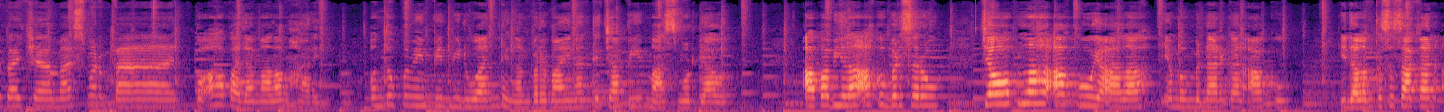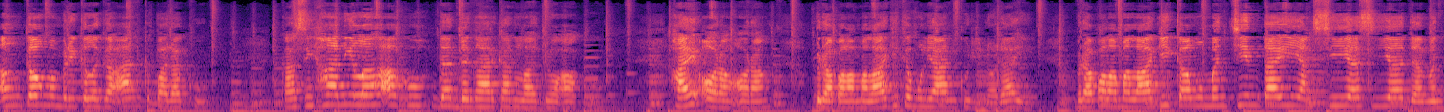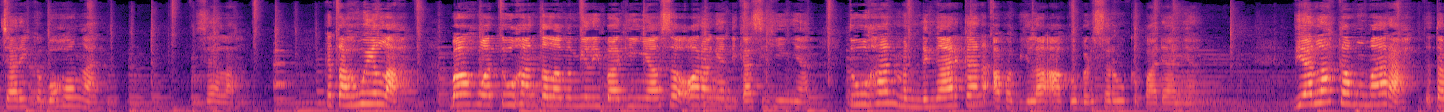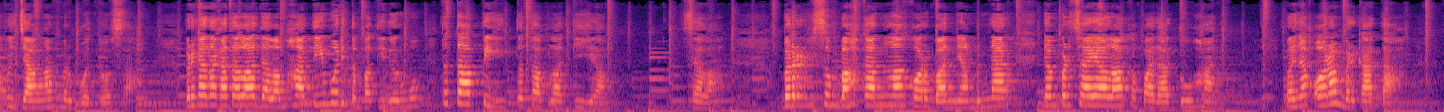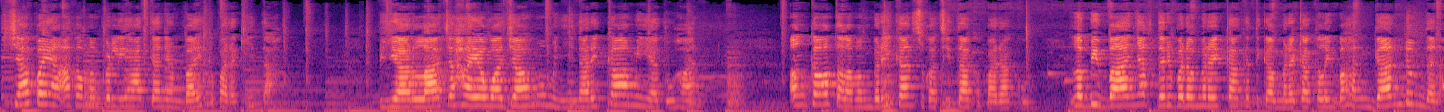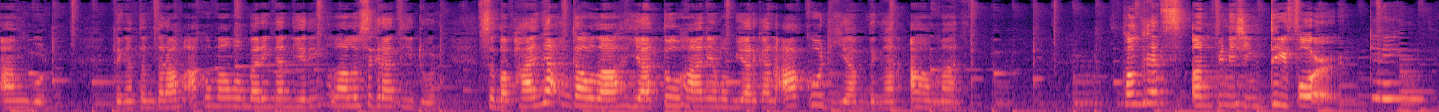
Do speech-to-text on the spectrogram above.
baca Mazmur 4. Doa pada malam hari untuk pemimpin biduan dengan permainan kecapi Mazmur Daud. Apabila aku berseru, jawablah aku ya Allah yang membenarkan aku. Di dalam kesesakan engkau memberi kelegaan kepadaku. Kasihanilah aku dan dengarkanlah doaku. Hai orang-orang, berapa lama lagi kemuliaanku dinodai? Berapa lama lagi kamu mencintai yang sia-sia dan mencari kebohongan? Selah. Ketahuilah bahwa Tuhan telah memilih baginya seorang yang dikasihinya. Tuhan mendengarkan apabila aku berseru kepadanya. Biarlah kamu marah, tetapi jangan berbuat dosa. Berkata-katalah dalam hatimu di tempat tidurmu, tetapi tetaplah diam. Selah. Bersembahkanlah korban yang benar dan percayalah kepada Tuhan. Banyak orang berkata, "Siapa yang akan memperlihatkan yang baik kepada kita?" Biarlah cahaya wajahmu menyinari kami ya Tuhan. Engkau telah memberikan sukacita kepadaku, lebih banyak daripada mereka ketika mereka kelimpahan gandum dan anggur. Dengan tenteram aku mau membaringkan diri, lalu segera tidur Sebab hanya engkaulah ya Tuhan yang membiarkan aku diam dengan aman. Congrats on finishing day 4. Ding.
